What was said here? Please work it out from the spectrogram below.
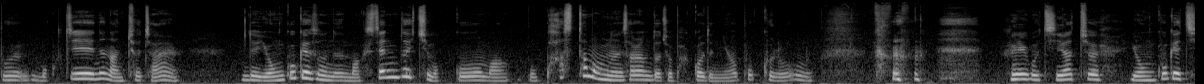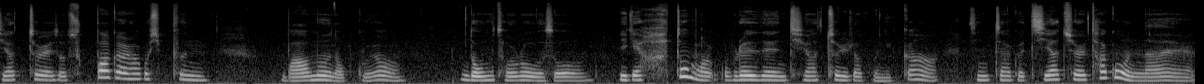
뭘 먹지는 않죠 잘. 근데 영국에서는 막 샌드위치 먹고 막 뭐 파스타 먹는 사람도 저 봤거든요 포크로. 그리고 지하철 영국의 지하철에서 숙박을 하고 싶은 마음은 없고요. 너무 더러워서 이게 하도 막 오래된 지하철이라 보니까 진짜 그 지하철 타고 온 날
